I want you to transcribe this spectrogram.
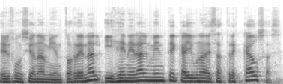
el funcionamiento renal y generalmente cae una de esas tres causas.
